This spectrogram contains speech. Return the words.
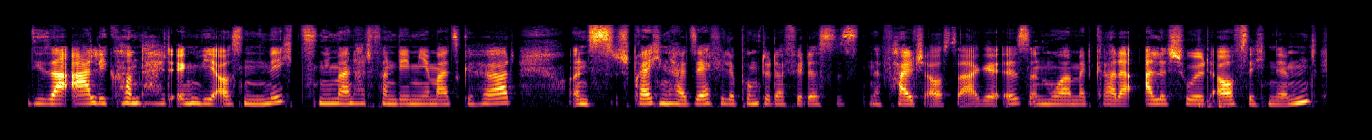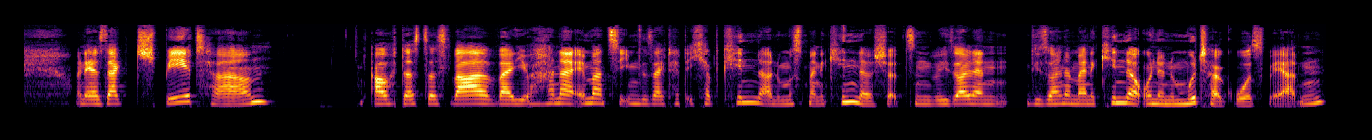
dieser Ali kommt halt irgendwie aus dem Nichts. Niemand hat von dem jemals gehört. Und es sprechen halt sehr viele Punkte dafür, dass es eine Falschaussage ist und Mohammed gerade alle Schuld auf sich nimmt. Und er sagt später, auch, dass das war, weil Johanna immer zu ihm gesagt hat, ich habe Kinder, du musst meine Kinder schützen. Wie soll denn, wie sollen denn meine Kinder ohne eine Mutter groß werden?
